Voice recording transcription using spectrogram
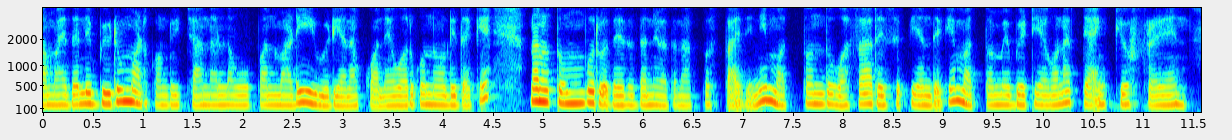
ಸಮಯದಲ್ಲಿ ಬಿಡು ಮಾಡಿಕೊಂಡು ಈ ಚಾನಲ್ನ ಓಪನ್ ಮಾಡಿ ಈ ವಿಡಿಯೋನ ಕೊನೆವರೆಗೂ ನೋಡಿದ್ದಕ್ಕೆ ನಾನು ತುಂಬ ಹೃದಯದ ಧನ್ಯವಾದನ ಅರ್ಪಿಸ್ತಾ ಇದ್ದೀನಿ. ಮತ್ತೊಂದು ಹೊಸ ರೆಸಿಪಿಯೊಂದಿಗೆ ಮತ್ತೊಮ್ಮೆ ಭೇಟಿಯಾಗೋಣ. Thank you friends.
